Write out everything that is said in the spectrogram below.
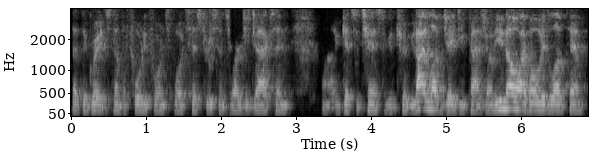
that the greatest number 44 in sports history since Reggie Jackson uh, gets a chance to contribute. I love JG Pageau. You know, I've always loved him,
